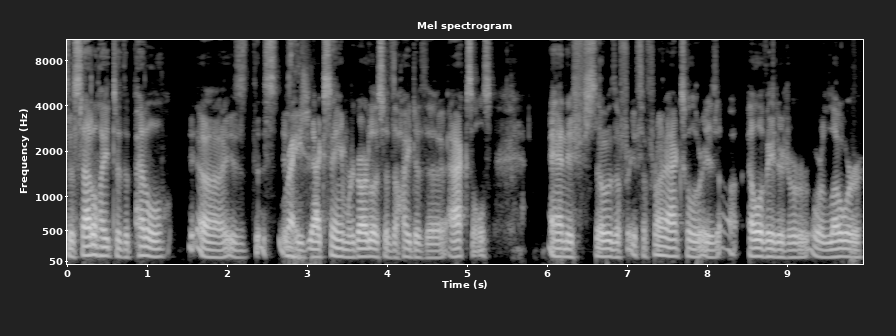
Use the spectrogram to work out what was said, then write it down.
the saddle height to the pedal uh, is, is right. the exact same regardless of the height of the axles. And if so, the if the front axle is uh, elevated or, or lower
